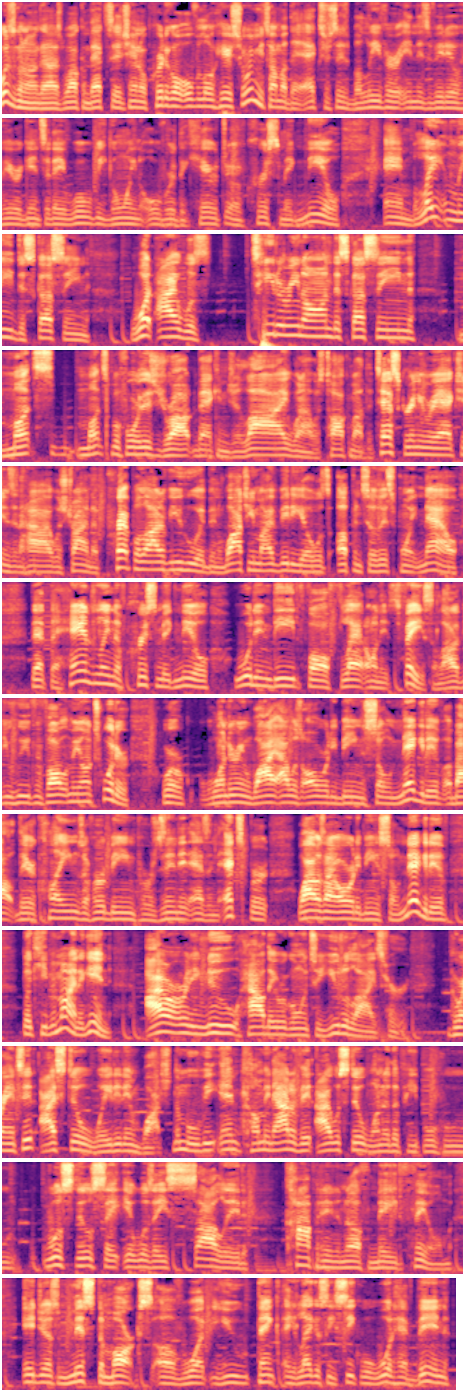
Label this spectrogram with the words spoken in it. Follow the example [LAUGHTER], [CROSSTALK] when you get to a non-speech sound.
What's going on guys? Welcome back to the channel. Critical Overlord here. So we're going to be talking about the Exorcist Believer in this video here again today. We'll be going over the character of Chris MacNeil and blatantly discussing what I was teetering on discussing months months before this dropped back in July when I was talking about the test screening reactions and how I was trying to prep a lot of you who had been watching my videos up until this point now that the handling of Chris MacNeil would indeed fall flat on its face. A lot of you who even followed me on Twitter were wondering why I was already being so negative about their claims of her being presented as an expert. Why was I already being so negative? But keep in mind again, I already knew how they were going to utilize her. Granted, I still waited and watched the movie, and coming out of it, I was still one of the people who will still say it was a solid, competent enough made film. It just missed the marks of what you think a legacy sequel would have been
